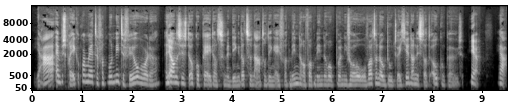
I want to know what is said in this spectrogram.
Ja, en bespreek ook maar met haar. Want het moet niet te veel worden. En Ja. anders is het ook oké dat ze met dingen, dat ze een aantal dingen even wat minder of wat minder op een niveau of wat dan ook doet. Weet je, dan is dat ook een keuze. Ja. Ja.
